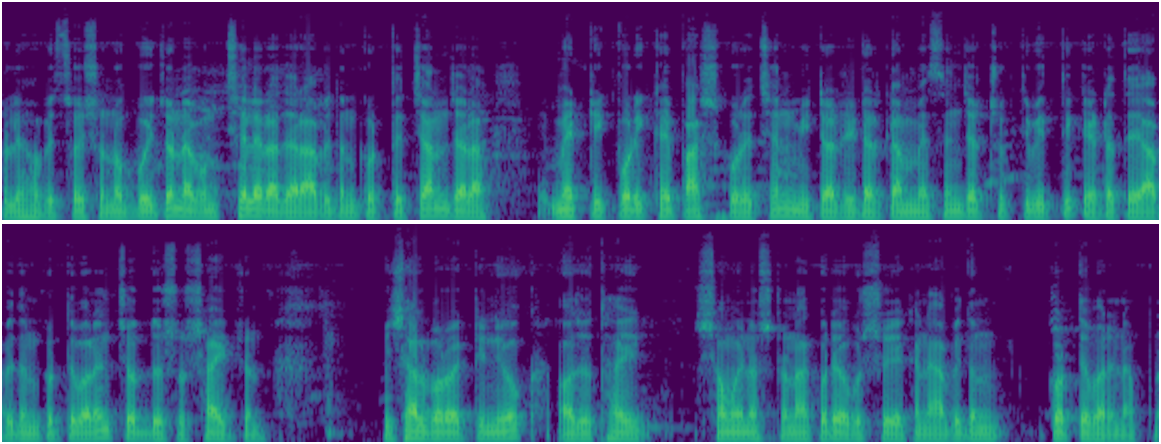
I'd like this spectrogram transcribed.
হলে হবে ছয়শো নব্বই জন এবং ছেলেরা যারা আবেদন করতে চান, যারা মেট্রিক পরীক্ষায় পাশ করেছেন মিটার রিডার কাম মেসেঞ্জার চুক্তিভিত্তিক। এটাতে আবেদন করতে পারেন চোদ্দোশো ষাট জন। বিশাল বড় একটি নিয়োগ অযথায় সময় নষ্ট না করে অবশ্যই এখানে আবেদন করতে পারেন আপনার।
